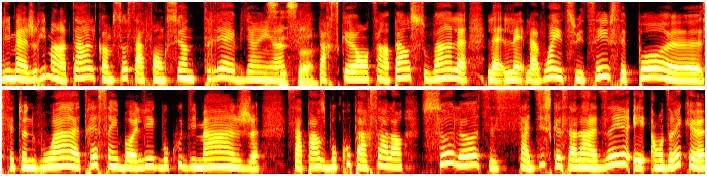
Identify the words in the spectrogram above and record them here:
l'imagerie mentale comme ça, ça fonctionne très bien. Hein, c'est ça. Parce qu'on s'en parle souvent, la, la, la, voix intuitive, c'est pas... c'est une voix très symbolique, beaucoup d'images ça passe beaucoup par ça. Alors, ça, là, ça dit ce que ça a à dire et on dirait que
